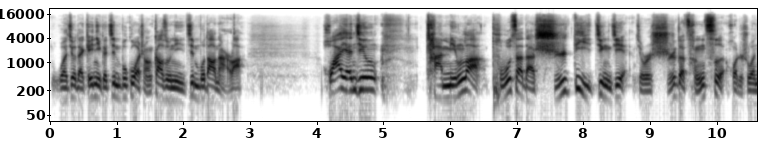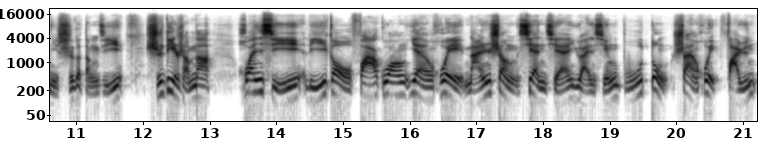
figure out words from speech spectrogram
我就得给你个进步过程，告诉你进步到哪儿了。《华严经》阐明了菩萨的十地境界，就是十个层次，或者说你十个等级。十地是什么呢？欢喜、离垢、发光、宴会、难胜、现前、远行、不动、善会、法云。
